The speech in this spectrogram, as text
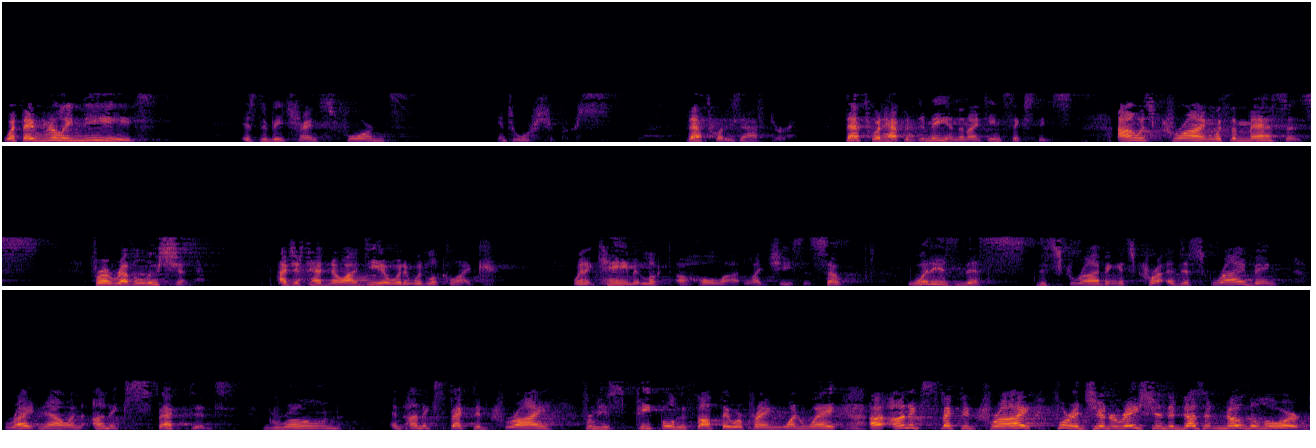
What they really need is to be transformed into worshipers. That's what he's after. That's what happened to me in the 1960s. I was crying with the masses for a revolution. I just had no idea what it would look like. When it came, it looked a whole lot like Jesus. So, what is this describing? It's cry, describing right now an unexpected groan, an unexpected cry from his people who thought they were praying one way, an unexpected cry for a generation that doesn't know the Lord.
